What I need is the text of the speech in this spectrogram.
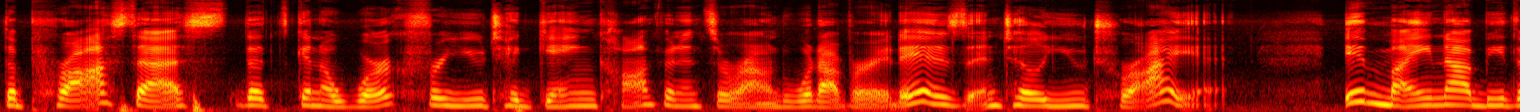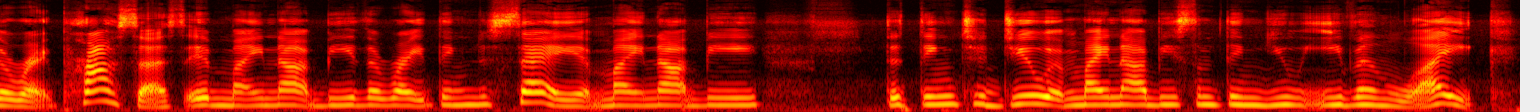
the process that's going to work for you to gain confidence around whatever it is until you try it. It might not be the right process. It might not be the right thing to say. It might not be the thing to do. It might not be something you even like.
